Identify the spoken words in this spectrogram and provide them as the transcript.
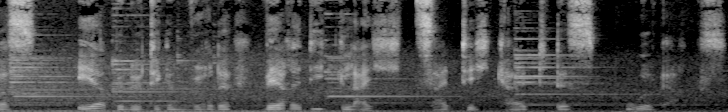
Was er benötigen würde, wäre die Gleichzeitigkeit des Uhrwerks.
